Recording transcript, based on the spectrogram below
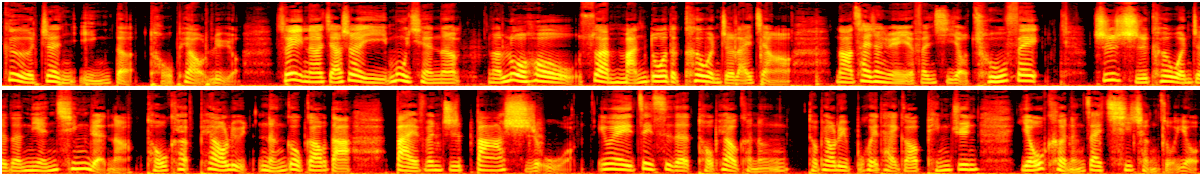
各阵营的投票率哦。所以呢，假设以目前呢，那落后算蛮多的柯文哲来讲哦，那蔡正元也分析哦，除非支持柯文哲的年轻人呐，投开票率能够高达百分之八十五，因为这次的投票可能。投票率不会太高，平均有可能在七成左右。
